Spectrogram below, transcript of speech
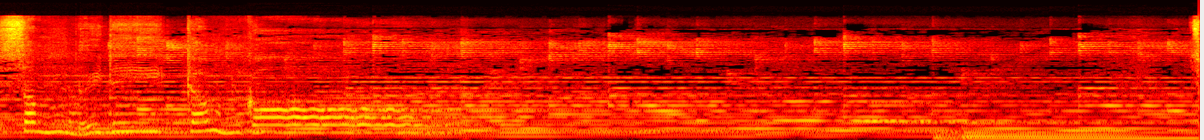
心里的感觉？随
